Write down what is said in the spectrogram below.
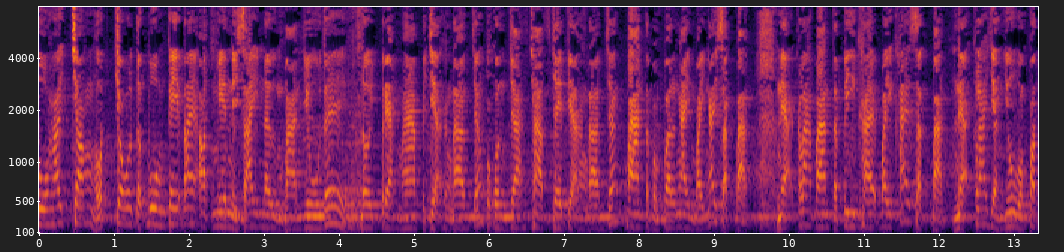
បួសហើយចង់រត់ចូលទៅបួសគេដែរអត់មាននិស័យនៅមិនបានយូរទេដោយព្រះមហាបច្ចៈខាងដើមអញ្ចឹងប្រគុណចាស់ឆាតចេតៈខាងដើមអញ្ចឹងបានតែ7ថ្ងៃ8ថ្ងៃសឹកបាត់អ្នកខ្លះបានតែ2ខែ3ខែសឹកបាត់អ្នកខ្លះយ៉ាងយូរបំផុត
